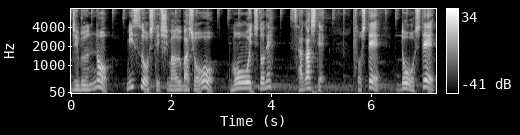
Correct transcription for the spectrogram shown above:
自分のミスをしてしまう場所をもう一度ね探してそしてどうして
